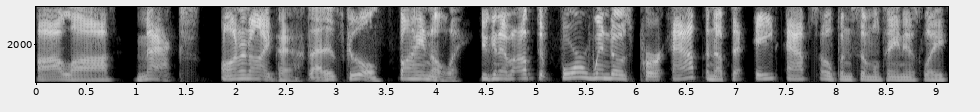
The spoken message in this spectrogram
a la Macs on an iPad. that is cool. Finally. You can have up to four windows per app and up to eight apps open simultaneously.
